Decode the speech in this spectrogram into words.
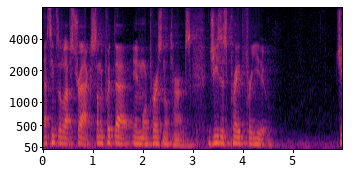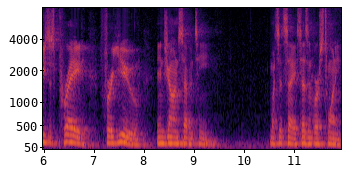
That seems a little abstract, so let me put that in more personal terms. Jesus prayed for you. Jesus prayed for you in John 17. What's it say? It says in verse 20. It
